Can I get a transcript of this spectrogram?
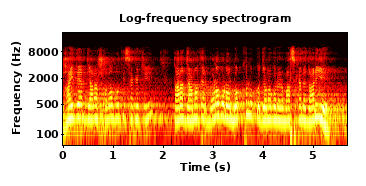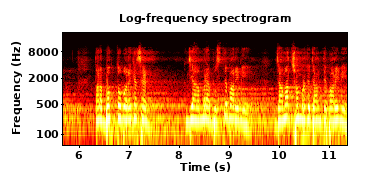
ভাইদের যারা সভাপতি, সেক্রেটারি, তারা জামাতের বড় বড় লক্ষ লক্ষ জনগণের মাঝখানে দাঁড়িয়ে তারা বক্তব্য রেখেছেন যে আমরা বুঝতে পারিনি জামাত সম্পর্কে জানতে পারিনি,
